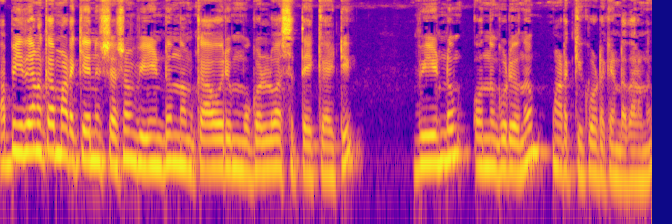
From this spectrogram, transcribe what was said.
അപ്പോൾ ഇത് കണക്കെ മടക്കിയതിന് ശേഷം വീണ്ടും നമുക്ക് ആ ഒരു മുകൾ വശത്തേക്കായിട്ട് വീണ്ടും ഒന്നും കൂടി ഒന്ന് മടക്കി കൊടുക്കേണ്ടതാണ്.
